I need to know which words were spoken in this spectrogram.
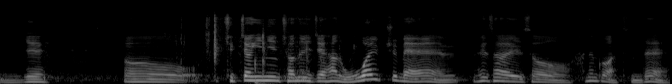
음, 예. 어, 직장인인 저는 이제 한 5월쯤에 회사에서 하는 것 같은데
